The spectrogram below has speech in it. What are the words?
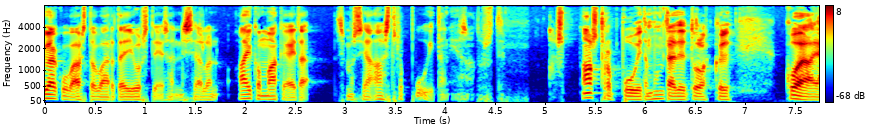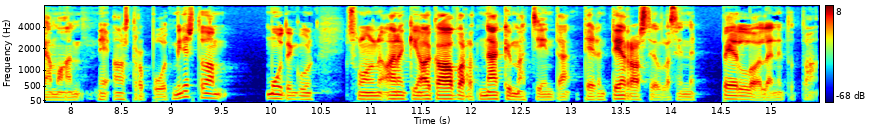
yökuvausta varten justiinsa, niin siellä on aika makeita semmoisia astropuita niin sanotusti. Astropuita, mun täytyy tulla kyllä koeajamaan ne astropuut. Miten tota muuten, kun sulla on ainakin aika avarat näkymät siitä teidän terassilta sinne pelloille, niin tota,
